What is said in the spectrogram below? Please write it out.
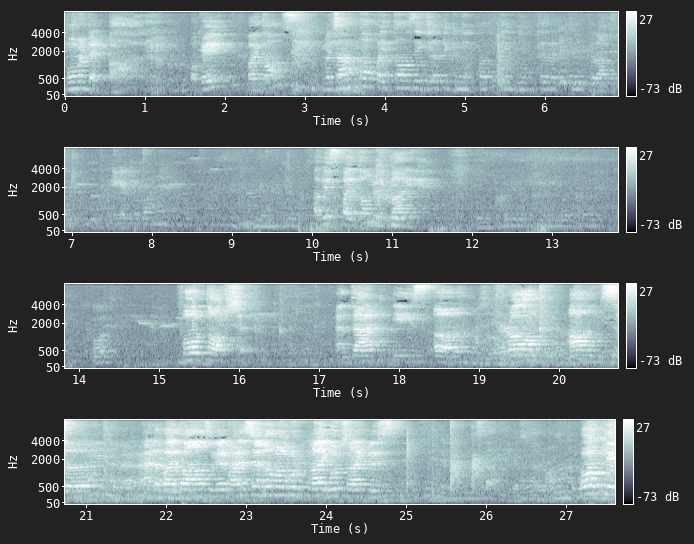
movement at all okay pythons मैं जानता हूँ पाइथॉन्स एग्जैक्ट निपटते घूमते रहते हैं फिर आप नेगेटिव अब इस पाइथॉन की बारी है fourth option and that is a wrong answer and by the pythons we are minus 10 no no good try good try please okay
